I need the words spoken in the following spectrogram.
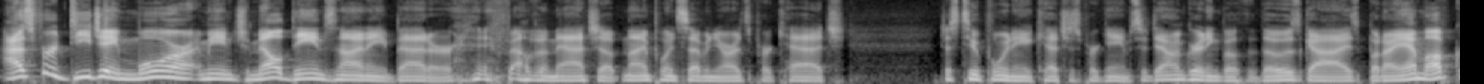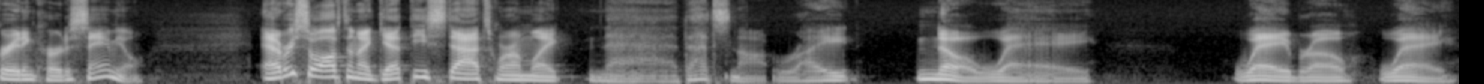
As for DJ Moore, I mean, Jamel Dean's not any better of a matchup, 9.7 yards per catch. just 2.8 catches per game. So downgrading both of those guys, but I am upgrading Curtis Samuel. Every so often I get these stats where I'm like, nah, that's not right. No way. Way, bro. Way.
